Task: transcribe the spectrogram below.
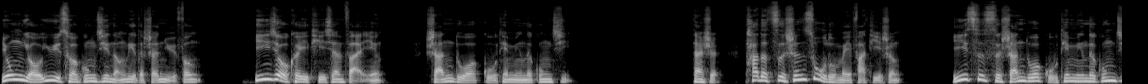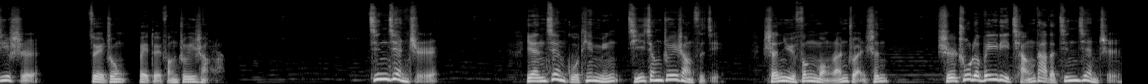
拥有预测攻击能力的神女峰，依旧可以提前反应。闪躲古天明的攻击，但是他的自身速度没法提升，一次次闪躲古天明的攻击时，最终被对方追上了。金剑指，眼见古天明即将追上自己，神女峰猛然转身，使出了威力强大的金剑指，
